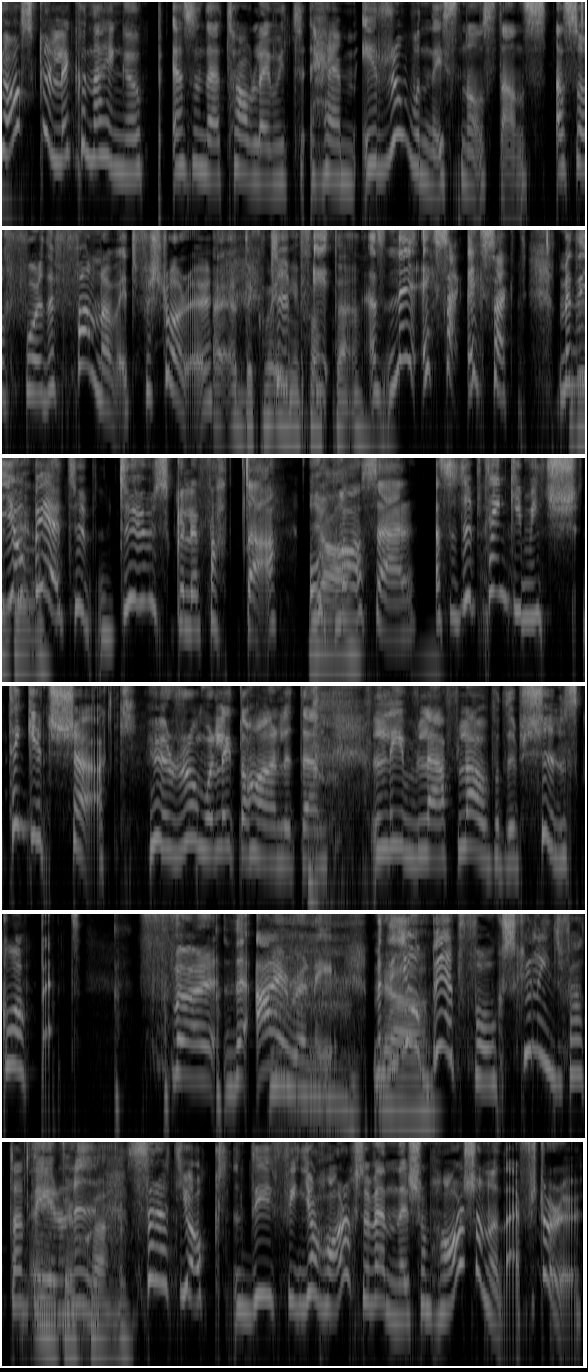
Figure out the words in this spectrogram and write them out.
jag skulle kunna hänga upp en sån där tavla i mitt hem ironiskt någonstans. Alltså for the fun of it, förstår du? Det kommer ingen fatta. I, alltså, nej exakt, exakt. Men det, Det jobbiga är typ du skulle fatta och Ja. vara så här, alltså typ tänk i, mitt, tänk i ett kök, hur roligt att ha en liten live laugh love på typ kylskåpet. För the irony. Men det Ja. jobbiga är att folk skulle inte fatta att det är ironi. För att jag, det, jag har också vänner som har såna där, förstår du?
